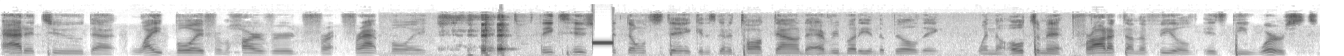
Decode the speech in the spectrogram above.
attitude, that white boy from Harvard, frat, frat boy, that thinks his shit don't stink and is going to talk down to everybody in the building when the ultimate product on the field is the worst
